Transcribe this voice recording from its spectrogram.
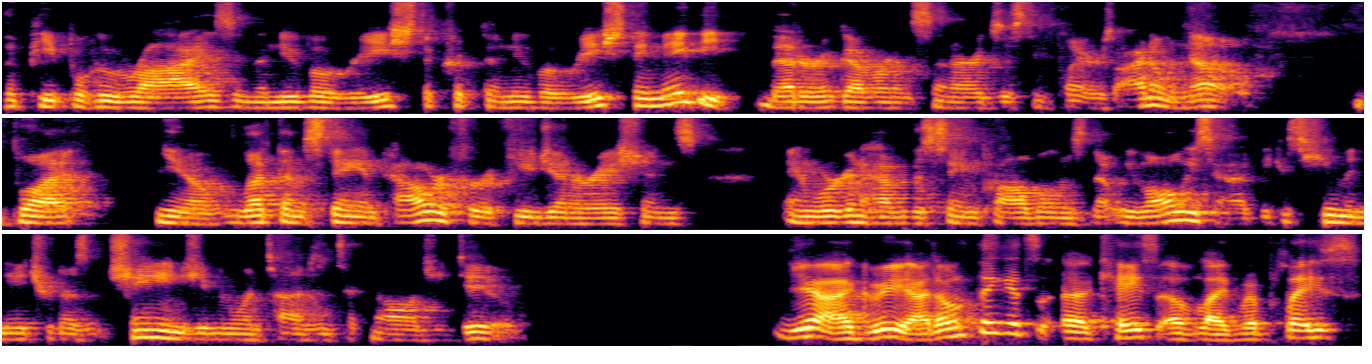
the people who rise in the nouveau riche, the crypto nouveau riche, they may be better at governance than our existing players. I don't know. But, you know, let them stay in power for a few generations and we're going to have the same problems that we've always had because human nature doesn't change even when times and technology do. Yeah, I agree. I don't think it's a case of like replace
